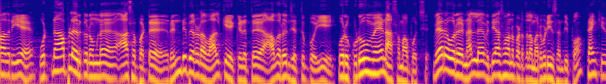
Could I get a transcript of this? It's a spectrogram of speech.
மாதிரியே ஒட்னாப்புல இருக்கணும்னு ஆசைப்பட்டு ரெண்டு பேரோட வாழ்க்கையை கெடுத்து அவரும் செத்து போய் ஒரு குடும்பமே நாசமா போச்சு. வேற ஒரு நல்ல வித்தியாசமான படத்துல மறுபடியும் சந்திப்போம். தேங்க்யூ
